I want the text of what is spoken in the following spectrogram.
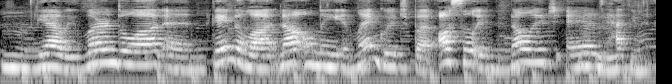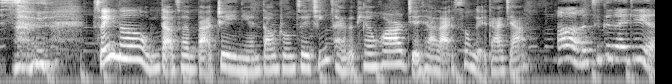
Mm, yeah, we learned a lot and gained a lot, not only in language but also in knowledge and happiness. 所以呢，我们打算把这一年当中最精彩的片花截下来送给大家。oh, that's a good idea.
